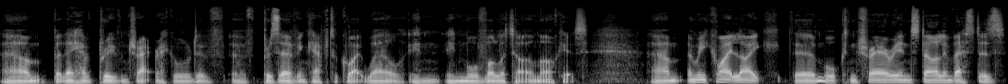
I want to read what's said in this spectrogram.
Um, but they have proven track record of, of preserving capital quite well in, in more volatile markets. Um, and we quite like the more contrarian style investors.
